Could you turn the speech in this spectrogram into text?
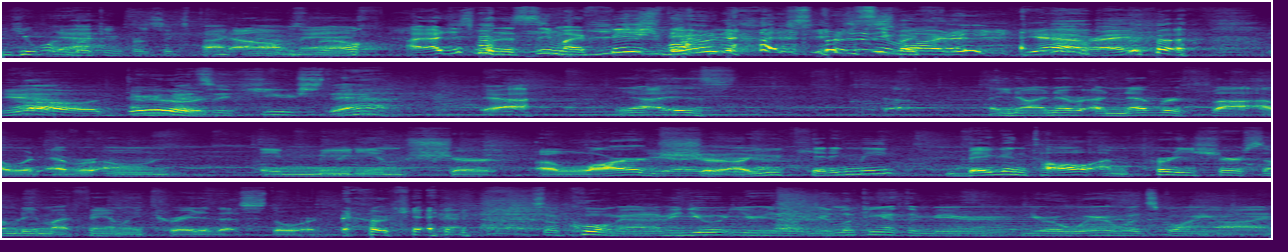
You weren't Yeah. looking for six pack no abs, man bro. I, I just want to see my feet dude wanted- i just want to see my wanted- feet Yeah, right. Yeah. Oh, I mean, dude. that's a huge thing. Yeah, yeah, yeah. It's you know I never I never thought I would ever own a medium shirt, a large Yeah, shirt. yeah, Are yeah. you kidding me? Big and tall. I'm pretty sure somebody in my family created that store. okay. So cool, man. I mean, you you're, you know, you're looking at the mirror, you're aware of what's going on,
